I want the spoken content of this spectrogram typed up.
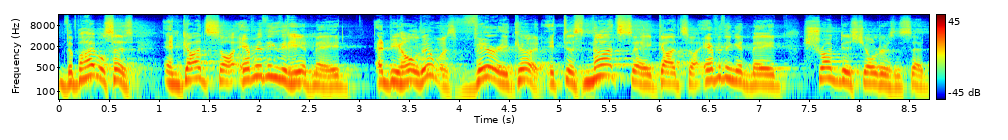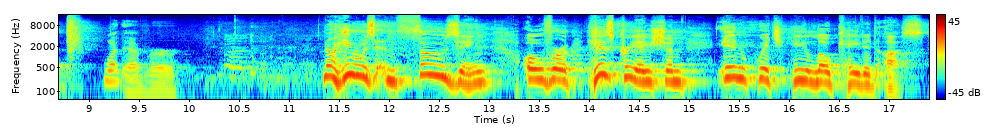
the Bible says, and God saw everything that He had made, and behold, it was very good. It does not say God saw everything He had made, shrugged His shoulders, and said, whatever. No, he was enthusing over his creation in which he located us.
